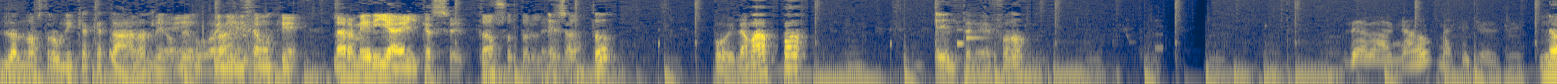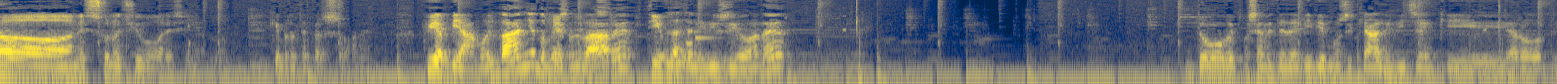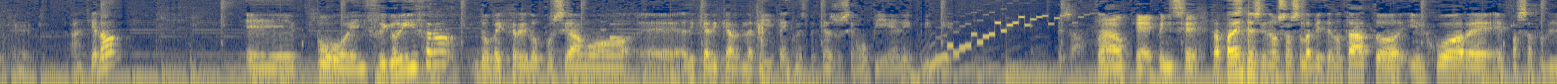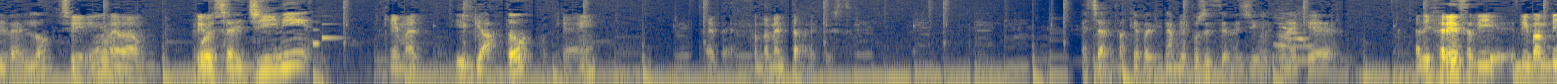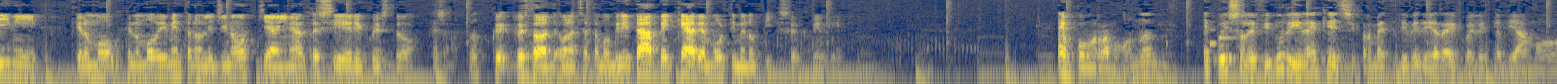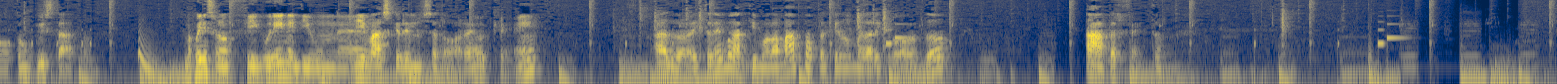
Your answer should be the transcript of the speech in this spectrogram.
La nostra unica katana, almeno per ora. quindi diciamo che l'armeria è il cassetto sotto il letto. Esatto. Poi la mappa e il telefono. No nessuno ci vuole, signor. Che brutte persone. Qui abbiamo il bagno dove Che salvare. TV. la televisione, dove possiamo vedere video musicali di Genki Road, anche no. E poi il frigorifero dove credo possiamo eh, ricaricare la vita, in questo caso siamo pieni, quindi esatto. Ah, ok, quindi se... Tra parentesi, non so se l'avete notato, il cuore è passato di livello. Sì, aveva... Prima Poi c'è Gini, che ma... il gatto, Ok. E beh, fondamentale questo. E certo, anche perché cambia posizione Gini, non è che... A differenza di, di bambini che non, che non movimentano le ginocchia in altre serie, questo, Esatto. que- questo ha una certa mobilità, benché abbia molti meno pixel, quindi... È un po' un Ramon. E poi sono le figurine che ci permette di vedere quelle che abbiamo conquistato. Ma quindi sono figurine di un... eh, Di maschere del luciadore. Ok. Allora, ritorniamo un attimo la mappa perché non me la ricordo. Ah, perfetto.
